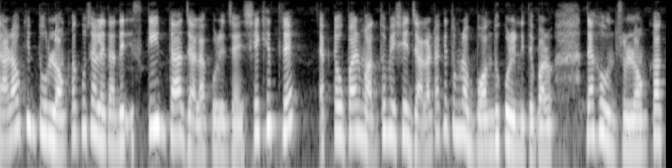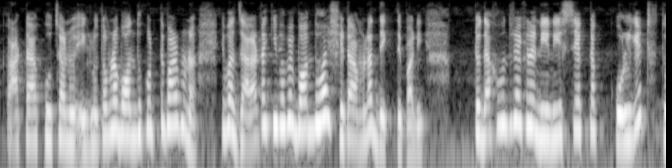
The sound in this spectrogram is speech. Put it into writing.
তারাও কিন্তু লঙ্কা কুচালে তাদের স্কিনটা জ্বালা করে যায়। সেক্ষেত্রে একটা উপায়ের মাধ্যমে সেই জ্বালাটাকে তোমরা বন্ধ করে নিতে পারো। দেখো বন্ধু লঙ্কা, কাটা, কুচানো, এগুলো তো আমরা বন্ধ করতে পারব না। এবার জ্বালাটা কীভাবে বন্ধ হয় সেটা আমরা দেখতে পারি। তো দেখো বন্ধুরা, এখানে নিয়ে এসেছি একটা কোলগেট। তো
